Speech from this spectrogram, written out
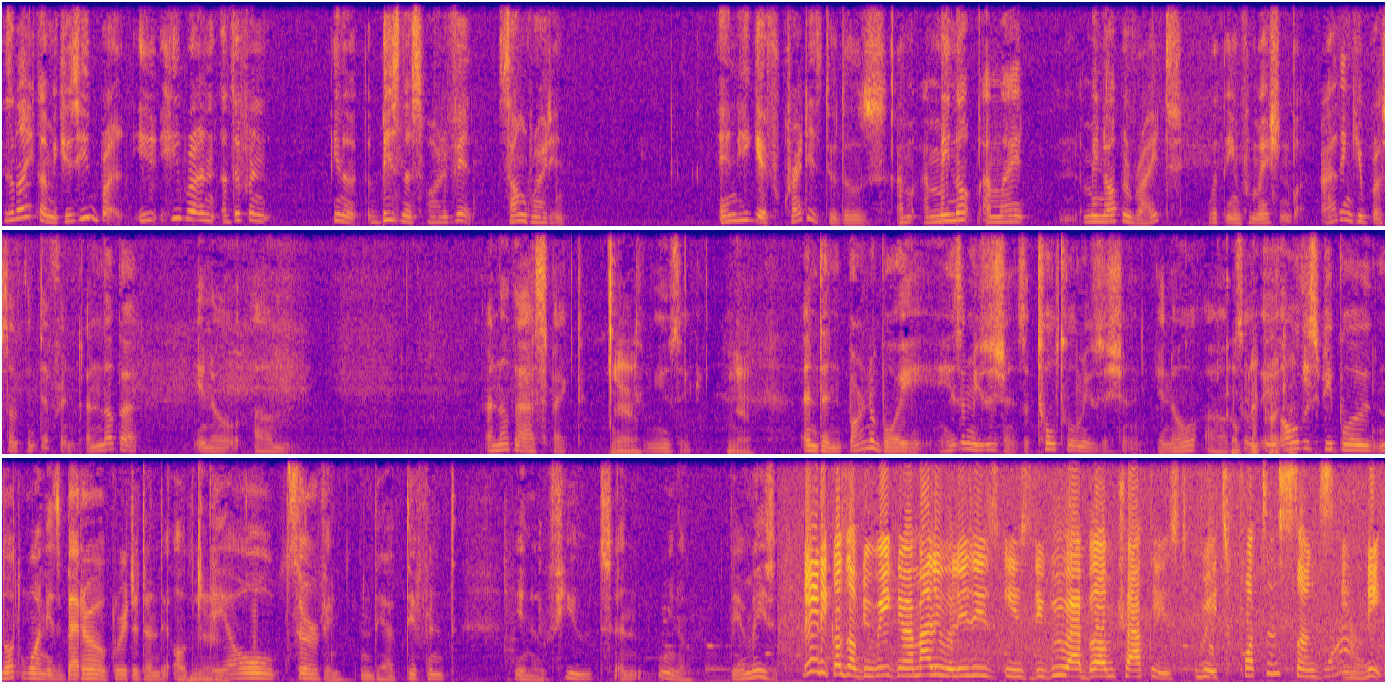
he's an icon because he brought he, he brought a different you know the business part of it songwriting and he gave credit to those I'm, i may not i might I may not be right with the information but i think he brought something different another you know um, another aspect Yeah. to music Yeah. and then Burna Boy, he's a musician. He's a total musician, you know. Um, so Complete uh, all these people, not one is better or greater than the other. Yeah. They are all serving, and they have different, you know, feuds, and you know, they're amazing. During the course of the week, Naira releases his debut album track list with 14 songs in it.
